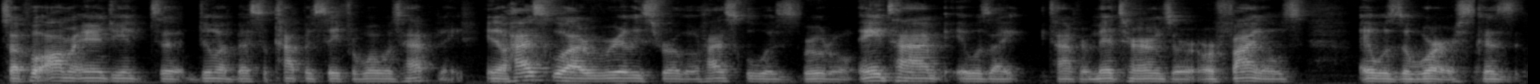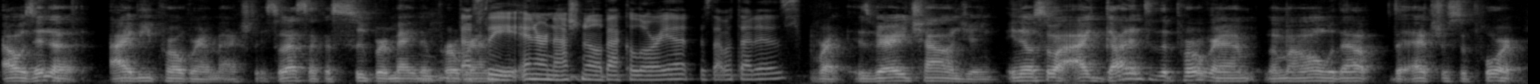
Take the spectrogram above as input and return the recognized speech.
So I put all my energy into doing my best to compensate for what was happening. You know, high school, I really struggled. High school was brutal. Anytime it was like time for midterms or, or finals, it was the worst because I was in a IB program actually. So that's like a super magnet program. That's the International Baccalaureate. Is that what that is? Right. It's very challenging. You know, so I got into the program on my own without the extra support.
